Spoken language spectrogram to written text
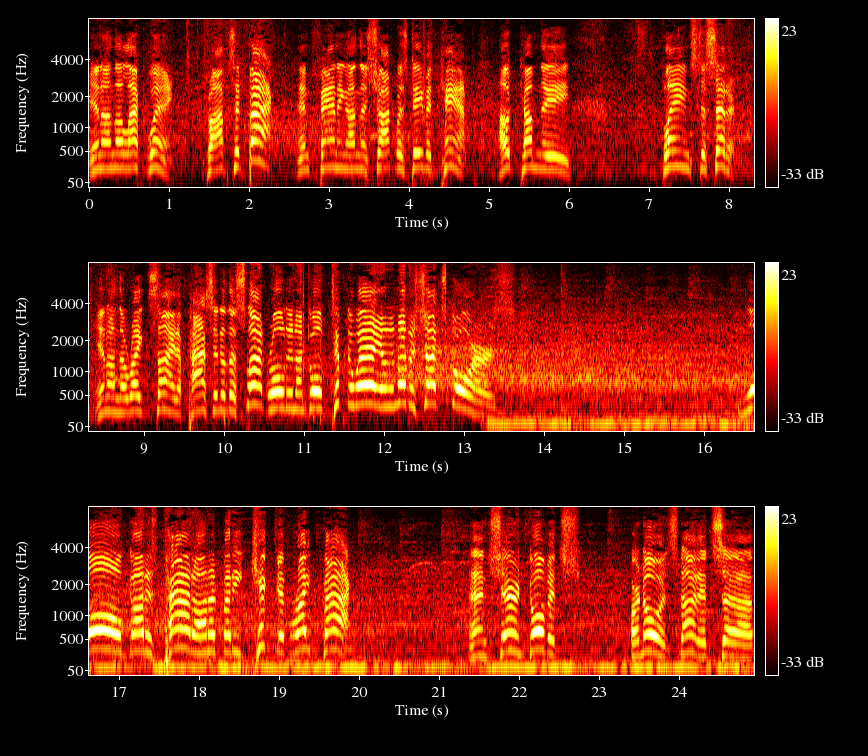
in on the left wing, drops it back, and fanning on the shot was David Kampf. Out come the Flames to center. In on the right side, a pass into the slot, rolled in on goal, tipped away, and another shot scores. Woll got his pad on it, but he kicked it right back. And Sharangovich, or no, it's not, it's uh,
